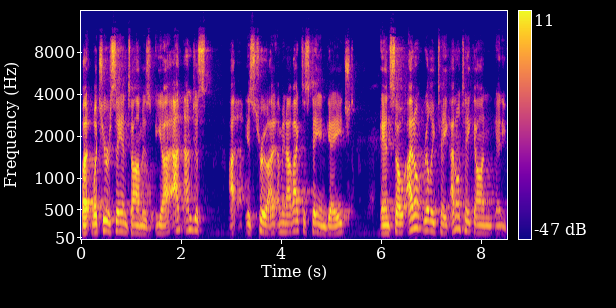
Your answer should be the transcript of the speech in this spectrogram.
But what you're saying, Tom, is you know I, I'm just I, it's true. I, I mean, I like to stay engaged, and so I don't really take I don't take on any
